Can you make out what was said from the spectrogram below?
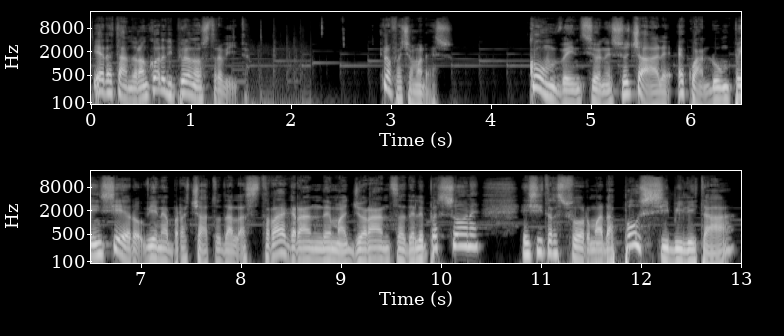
e adattandola ancora di più alla nostra vita. E lo facciamo adesso. Convenzione sociale è quando un pensiero viene abbracciato dalla stragrande maggioranza delle persone e si trasforma da possibilità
